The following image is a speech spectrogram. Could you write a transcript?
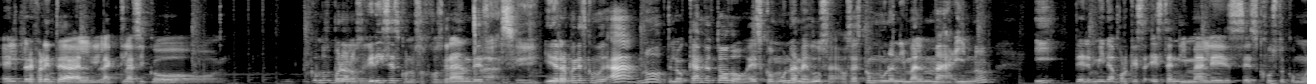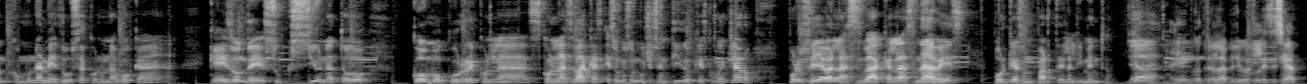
el referente al clásico... ¿cómo? Bueno, los grises con los ojos grandes. Ah, sí. Y de repente es como de, ah, no, te lo cambio todo. Es como una medusa. O sea, es como un animal marino. Y termina, porque es- este animal es, es justo como, un- como una medusa con una boca que es donde succiona todo. Como ocurre con las, con las vacas. Eso me hizo mucho sentido. Que es como de, claro, por eso se llaman las vacas, las naves, porque son parte del alimento. Ya encontré la película que les decía.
